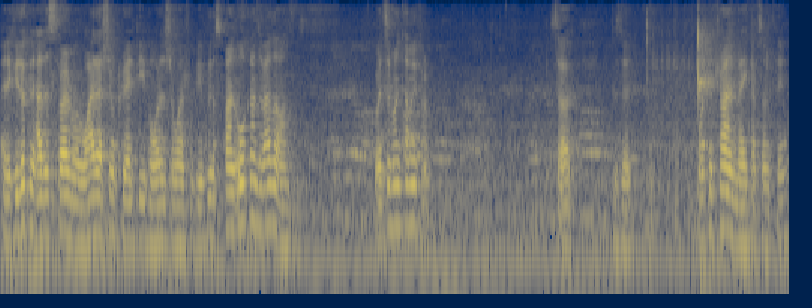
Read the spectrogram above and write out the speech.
And if you look at other Sfarim, why does Hashem create people, what does Hashem want from people, you'll find all kinds of other answers. Where's everyone coming from? So, is it, one can try and make up something.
